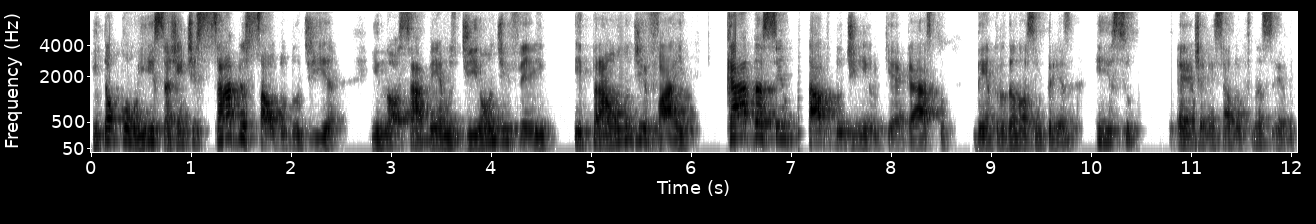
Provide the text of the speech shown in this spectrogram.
Então, com isso, a gente sabe o saldo do dia e nós sabemos de onde veio e para onde vai cada centavo do dinheiro que é gasto dentro da nossa empresa. Isso é o gerenciador financeiro.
